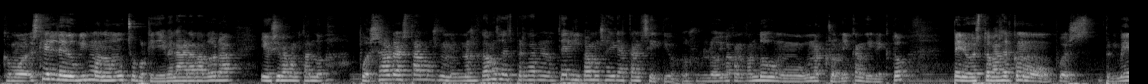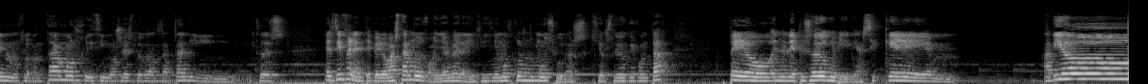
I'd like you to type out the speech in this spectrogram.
como es que el de Dublín no mucho porque llevé la grabadora y os iba contando, pues ahora estamos, nos acabamos de despertar en el hotel y vamos a ir a tal sitio. Os lo iba contando como una crónica en directo, pero esto va a ser como, pues primero nos levantamos, hicimos esto, tal, tal, tal, y entonces es diferente, pero va a estar muy guay, ya veréis. Hicimos cosas muy chulas que os tengo que contar, pero en el episodio que viene, así que... mm, ¡Adiós!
